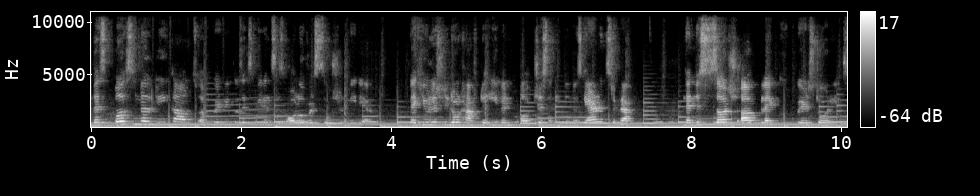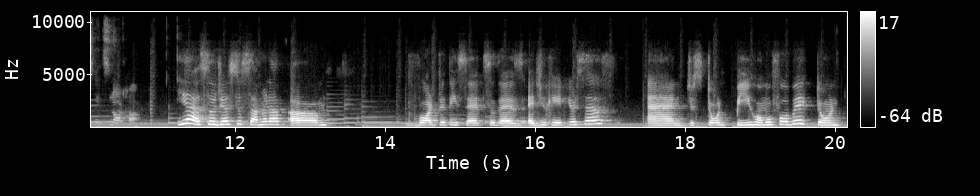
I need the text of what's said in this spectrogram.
There's personal recounts of queer people's experiences all over social media. Like you literally don't have to even purchase anything. Just get on Instagram, then just search up like queer stories. It's not hard. Yeah, so just to sum it up, um, what Vritti said, so there's educate yourself and just don't be homophobic. Don't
